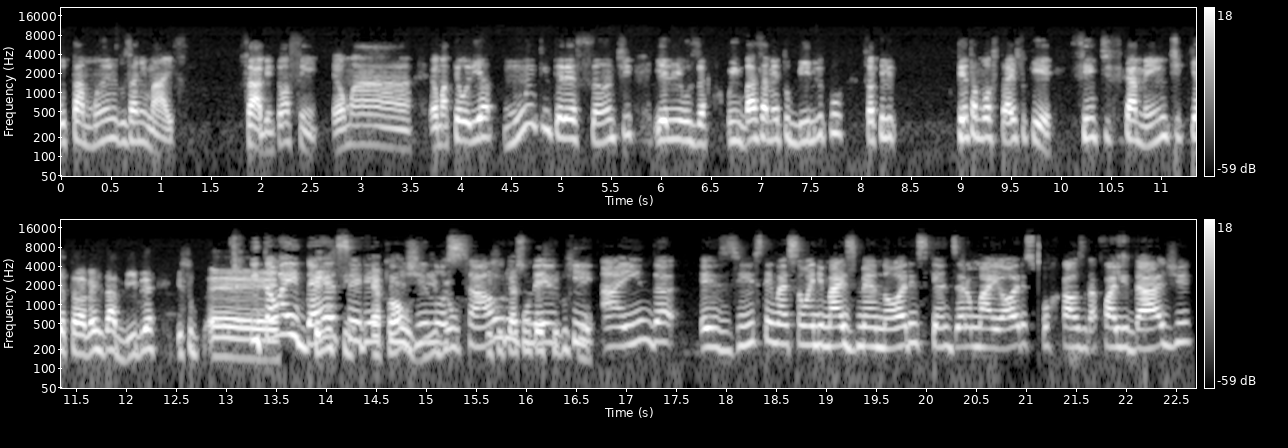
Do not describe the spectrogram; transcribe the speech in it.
o tamanho dos animais, sabe? Então, assim, é uma, é uma teoria muito interessante e ele usa o embasamento bíblico, só que ele tenta mostrar isso que cientificamente que através da Bíblia isso é então a ideia tem, assim, seria é que os dinossauros meio que sim. ainda existem mas são animais menores que antes eram maiores por causa da qualidade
